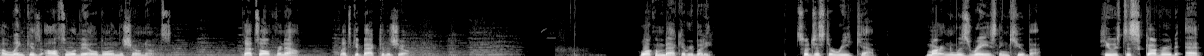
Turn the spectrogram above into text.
A link is also available in the show notes. That's all for now. Let's get back to the show. Welcome back, everybody. So, just a recap Martin was raised in Cuba. He was discovered at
